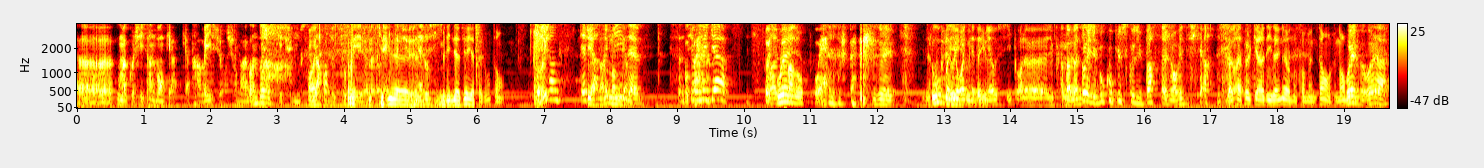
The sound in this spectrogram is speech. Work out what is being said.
euh, Umakoshi-san bon, qui, a, travaillé sur, sur Dragon Ball, qui est une star de Toei euh, exceptionnelle aussi. Médinasia il y a pas longtemps. Keshanshin, Sansi Omega Ouais, pardon, ouais. Désolé. Ou Hero Academia aussi pour le, les plus. Ah bah maintenant il est beaucoup plus connu par ça, j'ai envie de dire. Ça s'appelle Cara Designer, donc en même temps, Ouais, bah voilà.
